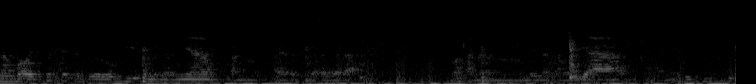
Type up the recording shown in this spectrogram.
bilang bahwa itu senjata biologis sebenarnya bukan virus gara-gara makanan binatang liar katanya sih gitu.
